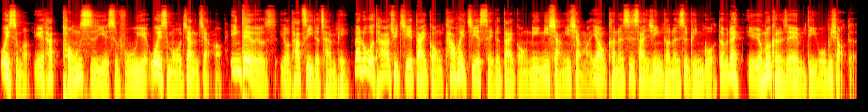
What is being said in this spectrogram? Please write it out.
为什么？因为它同时也是服务业。为什么我这样讲哈？Intel 有有他自己的产品，那如果他要去接代工，他会接谁的代工？你你想一。想嘛，要可能是三星，可能是苹果，对不对？有没有可能是 AMD？我不晓得，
